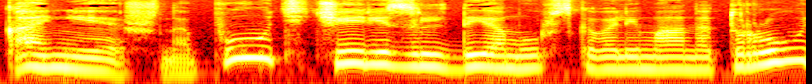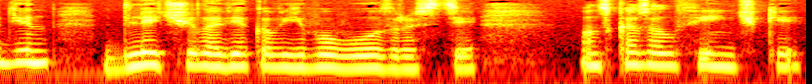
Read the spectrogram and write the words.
Конечно, путь через льды Амурского лимана труден для человека в его возрасте. Он сказал Финчке,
